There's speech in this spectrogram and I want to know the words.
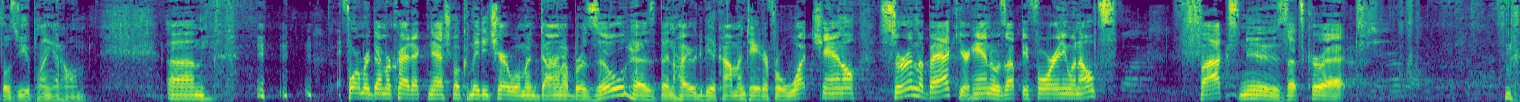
those of you playing at home. Um, former Democratic National Committee Chairwoman Donna Brazile has been hired to be a commentator for what channel? Sir in the back, your hand was up before anyone else? Fox News, that's correct.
